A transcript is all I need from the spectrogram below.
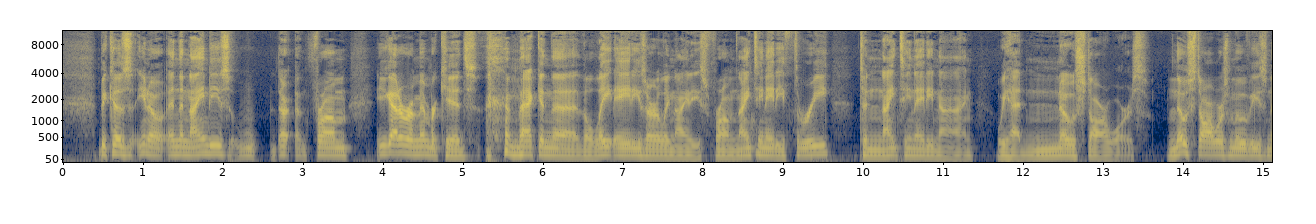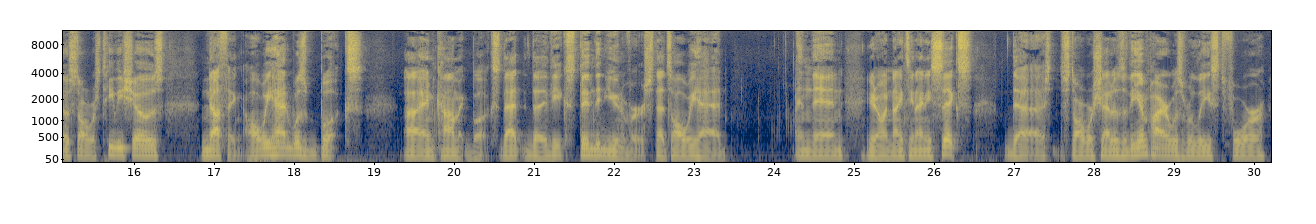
because you know in the 90s from you got to remember kids back in the the late 80s early 90s from 1983 to 1989 we had no Star Wars no Star Wars movies no Star Wars TV shows nothing all we had was books uh, and comic books. That the the extended universe. That's all we had. And then you know in 1996, the Star Wars Shadows of the Empire was released for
